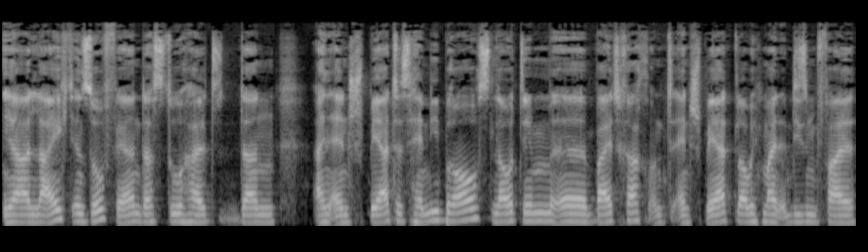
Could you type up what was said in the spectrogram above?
Ja, leicht insofern, dass du halt dann ein entsperrtes Handy brauchst, laut dem äh, Beitrag. Und entsperrt, glaube ich, meint in diesem Fall,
